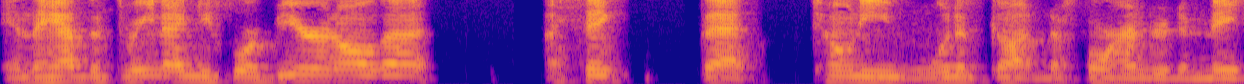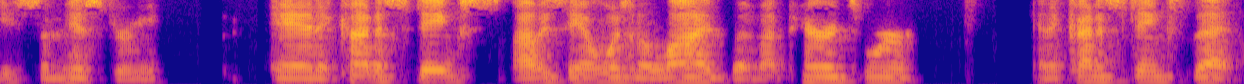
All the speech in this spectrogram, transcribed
And they have the 394 beer and all that. I think that Tony would have gotten to 400 and made some history. And it kind of stinks. Obviously, I wasn't alive, but my parents were. And it kind of stinks that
